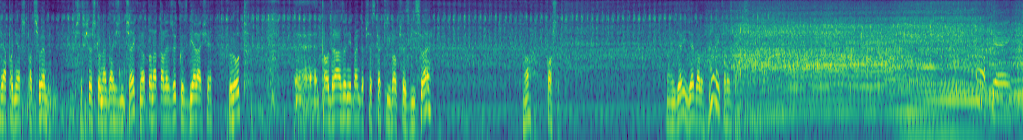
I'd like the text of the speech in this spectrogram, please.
Ja ponieważ patrzyłem przed chwileczką na gaźniczek, no to na talerzyku zbiera się lód. E, to od razu nie będę przeskakiwał przez Wisłę. No, poszedł. No idzie, idzie, dobra. No i teraz gaz. O, pięknie.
